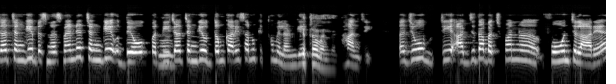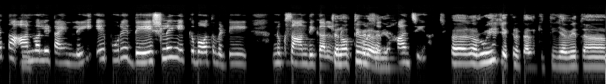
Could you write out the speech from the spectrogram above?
ਜਾਂ ਚੰਗੇ ਬਿਜ਼ਨਸਮੈਨ ਜਾਂ ਚੰਗੇ ਉਦਯੋਗਪਤੀ। ਜਾਂ ਚੰਗੇ ਉਦਮਕਾਰੀ ਸਾਨੂੰ ਕਿੱਥੋਂ ਮਿਲਣਗੇ? ਕਿੱਥੋਂ ਮਿਲਦੇ ਹਾਂਜੀ। ਤਾਂ ਜੋ ਜੇ ਅੱਜ ਦਾ ਬਚਪਨ ਫੋਨ ਚਲਾ ਰਿਹਾ ਹੈ ਤਾਂ ਆਉਣ ਵਾਲੇ ਟਾਈਮ ਲਈ ਇਹ ਪੂਰੇ ਦੇਸ਼ ਲਈ ਇੱਕ ਬਹੁਤ ਵੱਡੀ ਨੁਕਸਾਨ ਦੀ ਗੱਲ ਚੁਣੌਤੀ ਵੀ ਹੋ ਲੱਗਦੀ ਸਕਦੀ ਹੈ। ਹੈ। ਹਾਂਜੀ ਹਾਂਜੀ। ਅਹ ਰੂਹੀ ਜੇਕਰ ਗੱਲ ਕੀਤੀ ਜਾਵੇ ਤਾਂ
